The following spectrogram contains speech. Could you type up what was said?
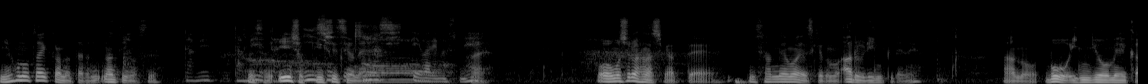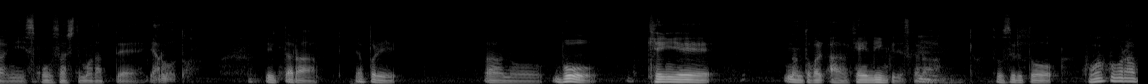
日本の体育館だったら何て言います？ダメダメそうですねだ飲食禁止ですよね禁止って言われますね、はい、面白い話があって23年前ですけどもあるリンクでねあの某飲料メーカーにスポンサーしてもらってやろうと。言ったらやっぱりあの某県営なんとかあ県営リンクですから、そうするとコカ・コーラ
